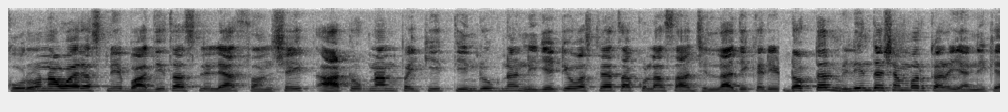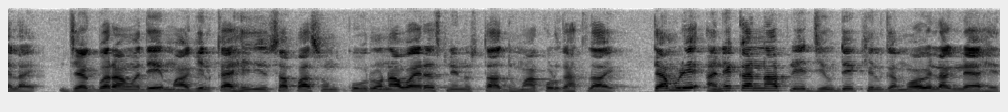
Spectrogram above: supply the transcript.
कोरोना व्हायरसने बाधित असलेल्या संशयित आठ रुग्णांपैकी तीन रुग्ण निगेटिव्ह असल्याचा खुलासा जिल्हाधिकारी डॉक्टर मिलिंद शंभरकर यांनी केलाय. जगभरामध्ये मागील काही दिवसापासून कोरोना व्हायरसने नुसता धुमाकूळ घातला आहे त्यामुळे अनेकांना आपले जीव देखील गमवावे लागले आहेत.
